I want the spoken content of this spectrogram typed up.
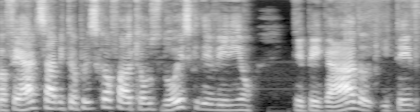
A Ferrari sabe, então por isso que eu falo que é os dois que deveriam ter pegado e ter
